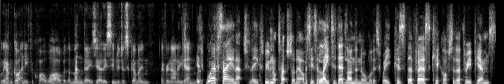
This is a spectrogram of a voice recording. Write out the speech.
we haven't got any for quite a while. But the Mondays, yeah, they seem to just come in every now and again. It's, it's worth saying actually because we've not touched on it. Obviously, it's a later deadline than normal this week because the first kickoffs are the three PMs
